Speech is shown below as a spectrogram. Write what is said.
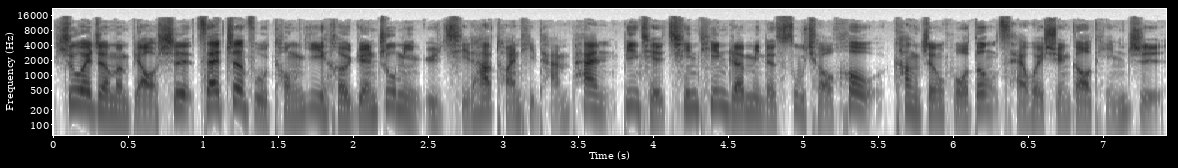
示威者们表示，在政府同意和原住民与其他团体谈判，并且倾听人民的诉求后，抗争活动才会宣告停止。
